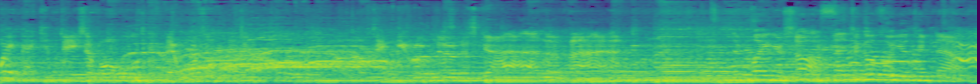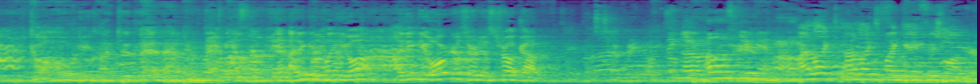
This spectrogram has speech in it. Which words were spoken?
Way back in days of old, there was a legend now? I think they're playing you off. I think the orchestra just struck up. Um, I liked, I liked my gay fish longer.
